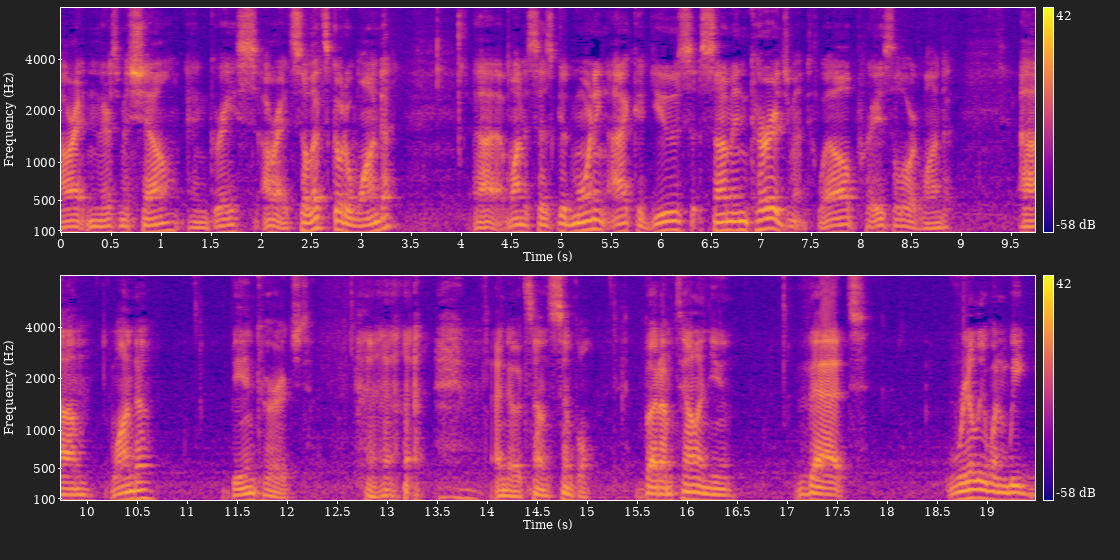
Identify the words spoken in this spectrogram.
All right, and there's Michelle and Grace. All right, so let's go to Wanda. Uh, Wanda says, Good morning. I could use some encouragement. Well, praise the Lord, Wanda. Um, Wanda, be encouraged. I know it sounds simple, but I'm telling you that really when we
